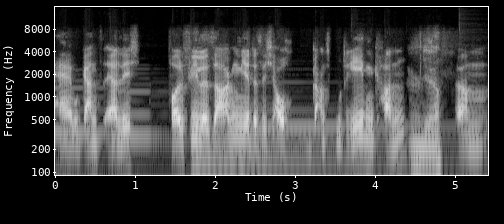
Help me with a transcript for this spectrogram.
hä, ganz ehrlich, voll viele sagen mir, dass ich auch ganz gut reden kann. Ja. Ähm,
